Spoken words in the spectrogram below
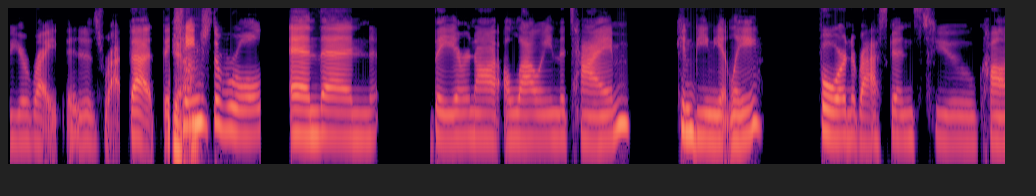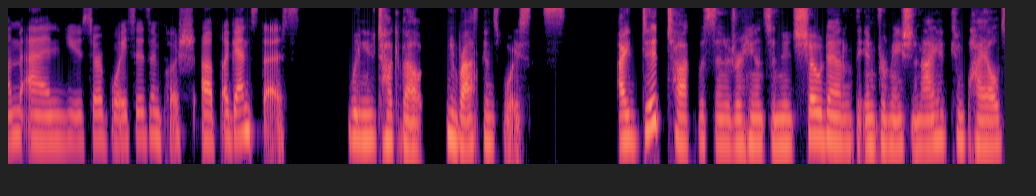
You're right. It is right that they yeah. changed the rule and then they are not allowing the time conveniently for Nebraskans to come and use their voices and push up against this. When you talk about Nebraskans' voices, I did talk with Senator Hansen and showed him the information I had compiled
